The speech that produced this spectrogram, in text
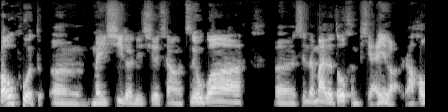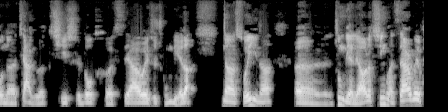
包括的，嗯，美系的这些像自由光啊，呃，现在卖的都很便宜了。然后呢，价格其实都和 CRV 是重叠的。那所以呢，呃，重点聊聊新款 CRV 吧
